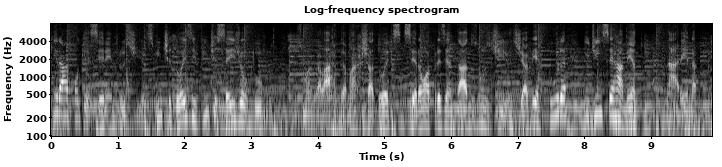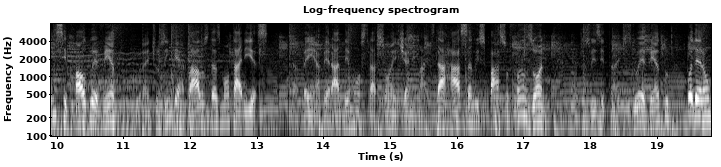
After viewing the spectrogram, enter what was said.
que irá acontecer entre os dias 22 e 26 de outubro. Os manga larga marchadores serão apresentados nos dias de abertura e de encerramento, na arena principal do evento, durante os intervalos das montarias. Também haverá demonstrações de animais da raça no espaço Fanzone, onde os visitantes do evento poderão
